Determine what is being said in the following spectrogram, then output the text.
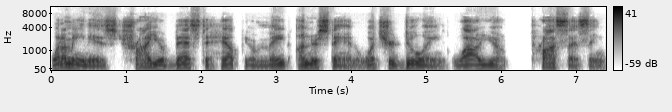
What I mean is try your best to help your mate understand what you're doing while you're processing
